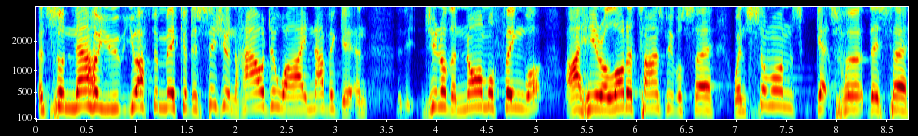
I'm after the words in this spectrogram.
And so now you, you have to make a decision. How do I navigate? And do you know the normal thing? What I hear a lot of times people say, when someone gets hurt, they say,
